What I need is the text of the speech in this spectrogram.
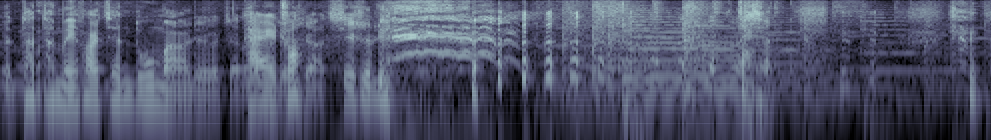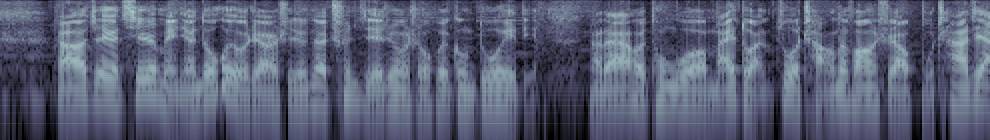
呃他他没法监督嘛，这个真的开窗就是这样。其实率，然后这个其实每年都会有这样的事情，在春节这种时候会更多一点。然后大家会通过买短做长的方式，然后补差价，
